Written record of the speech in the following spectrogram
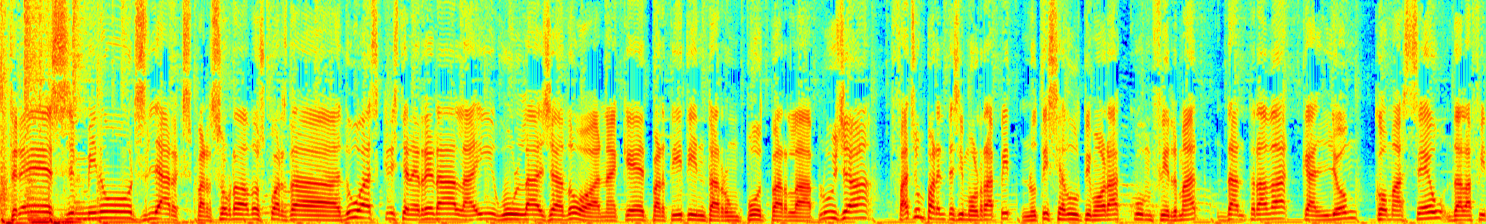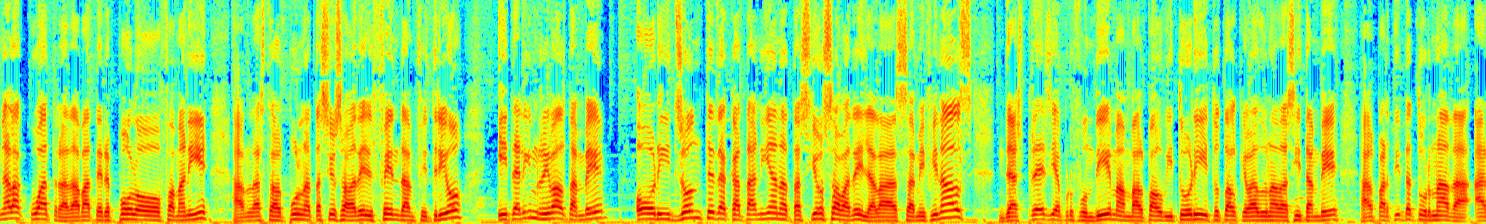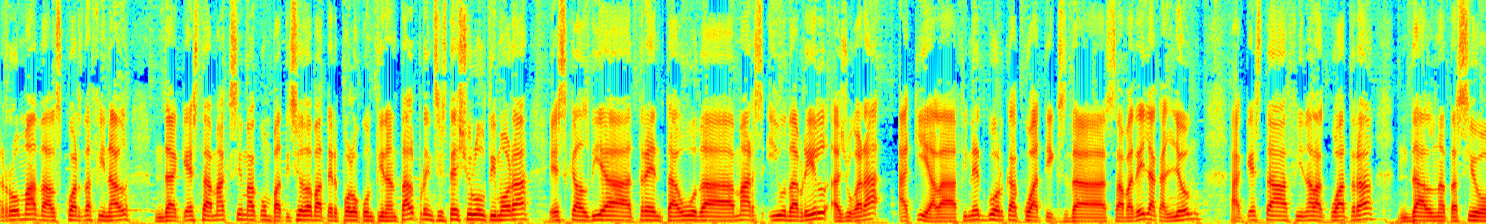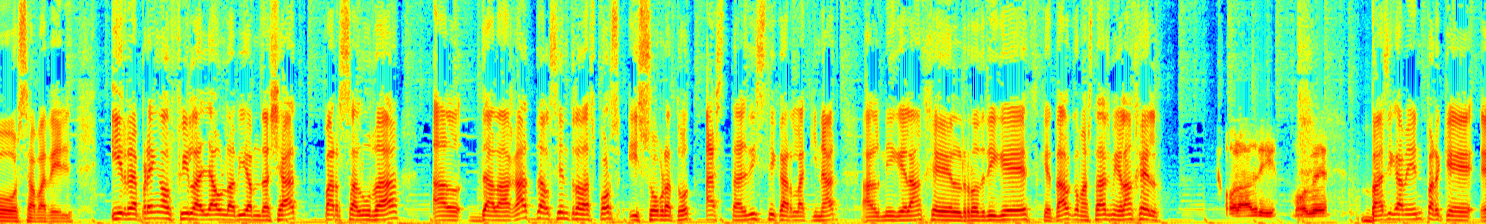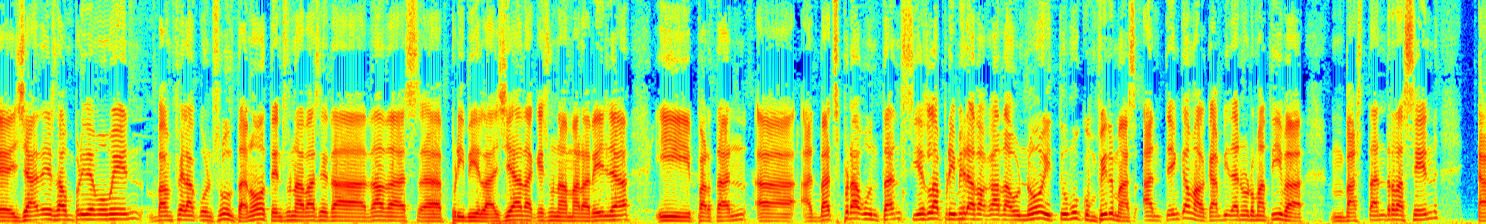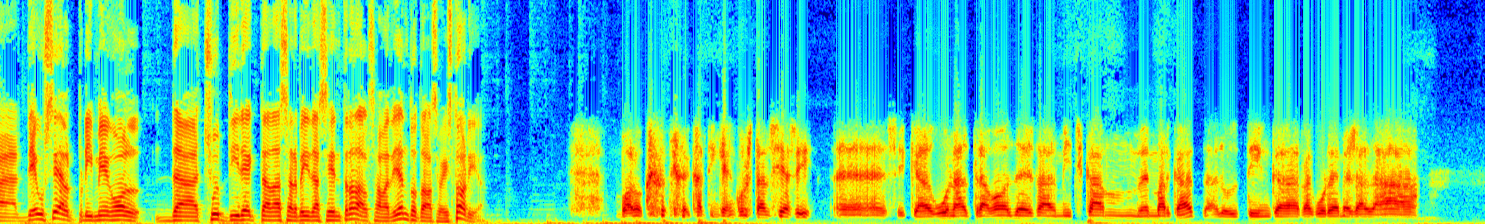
Tres minuts llargs per sobre de dos quarts de dues. Cristian Herrera, la golejador en aquest partit interromput per la pluja. Faig un parèntesi molt ràpid. Notícia d'última hora, confirmat d'entrada Can Llong com a seu de la final a 4 de waterpolo femení amb l'Estralpool Natació Sabadell fent d'anfitrió. I tenim rival també, Horizonte de Catània Natació Sabadell a les semifinals. Després hi aprofundim amb el Pau Vituri i tot el que va donar de si també el partit de tornada a Roma dels quarts de final d'aquesta màxima competició de waterpolo continental. Però insisteixo, l'última hora és que el dia 31 de març i 1 d'abril es jugarà aquí, a la Finet Work Aquàtics de Sabadell, a Can Llong, aquesta final a 4 del Natació Sabadell. I reprenc el fil allà on l'havíem deixat per saludar el delegat del Centre d'Esports i, sobretot, estadístic arlequinat, el Miguel Ángel Rodríguez. Què tal, com estàs, Miguel Ángel? Hola, Adri. Molt bé. Bàsicament perquè eh, ja des d'un primer moment van fer la consulta, no? Tens una base de dades eh, privilegiada, que és una meravella, i per tant eh, et vaig preguntant si és la primera vegada o no i tu m'ho confirmes. Entenc que amb el canvi de normativa bastant recent eh, deu ser el primer gol de xut directe de servei de centre del Sabadell en tota la seva història. Bueno, que, tinguem constància, sí. Eh, sí que algun altre gol des del mig camp hem marcat. L'últim que recordem és el de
